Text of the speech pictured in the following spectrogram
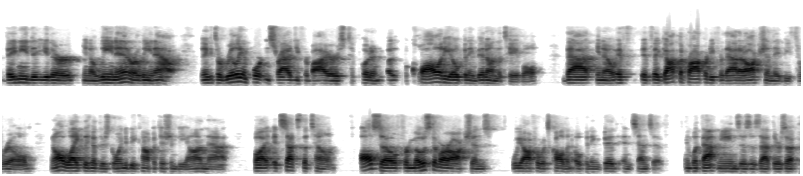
They need to either, you know, lean in or lean out. I think it's a really important strategy for buyers to put an, a quality opening bid on the table that, you know, if, if they got the property for that at auction, they'd be thrilled. In all likelihood, there's going to be competition beyond that, but it sets the tone. Also, for most of our auctions, we offer what's called an opening bid incentive. And what that means is, is that there's a,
